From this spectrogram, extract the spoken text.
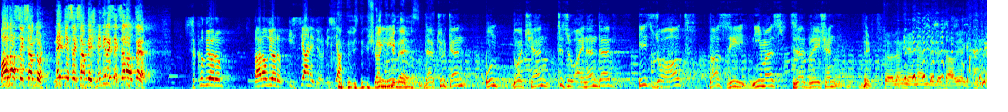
Bağdat 84, Mekke 85, Medine 86. Sıkılıyorum, daralıyorum, isyan ediyorum, isyan. Bizim şu anki gündemimiz. Der Türken und Deutschen zu einander ist so alt, dass sie niemals zerbrechen wird. Söylem yemen de bedavaya geldi.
